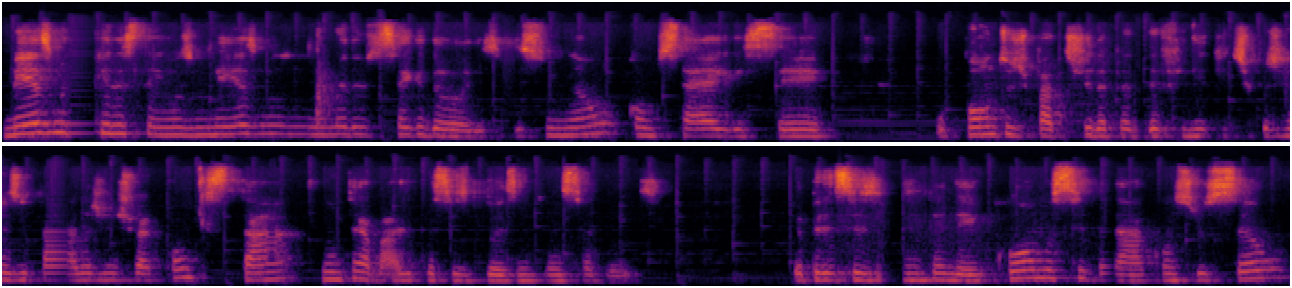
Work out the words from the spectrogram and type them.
mesmo que eles tenham os mesmos números de seguidores. Isso não consegue ser o ponto de partida para definir que tipo de resultado a gente vai conquistar num trabalho com esses dois influenciadores. Eu preciso entender como se dá a construção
